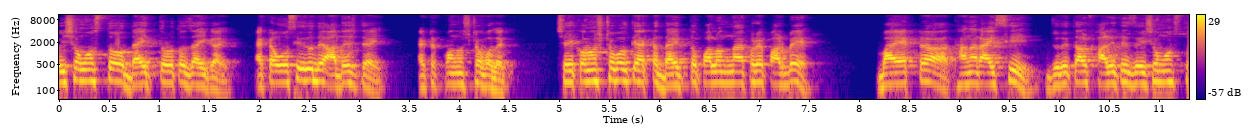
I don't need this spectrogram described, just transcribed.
ওই সমস্ত দায়িত্বরত জায়গায়, একটা ওসি যদি আদেশ দেয়, একটা কনস্টেবলের, সেই কনস্টেবলকে একটা দায়িত্ব পালন না করে পারবে? বা একটা থানার আইসি যদি তার ফাঁড়িতে যেই সমস্ত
